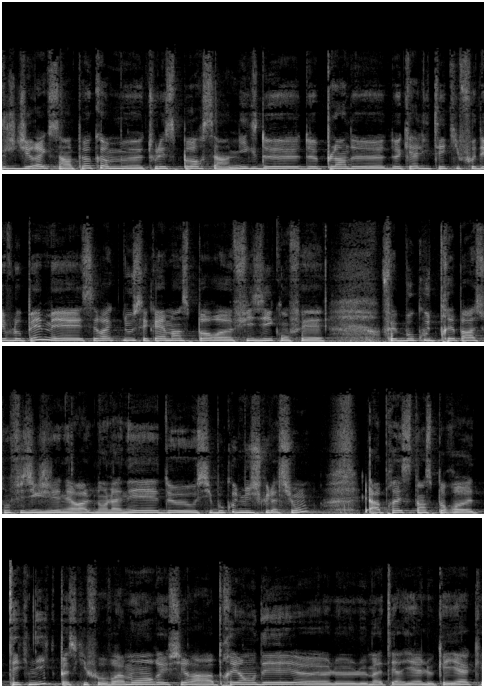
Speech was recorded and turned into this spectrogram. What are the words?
je dirais que c'est un peu comme euh, tous les sports, c'est un mix de, plein de, qualités qu'il faut développer, mais c'est vrai que nous c'est quand même un sport euh, physique. On fait, beaucoup de préparation physique générale dans l'année, aussi beaucoup de musculation. Après c'est un sport euh, technique parce qu'il faut vraiment réussir à appréhender le, matériel, le kayak,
